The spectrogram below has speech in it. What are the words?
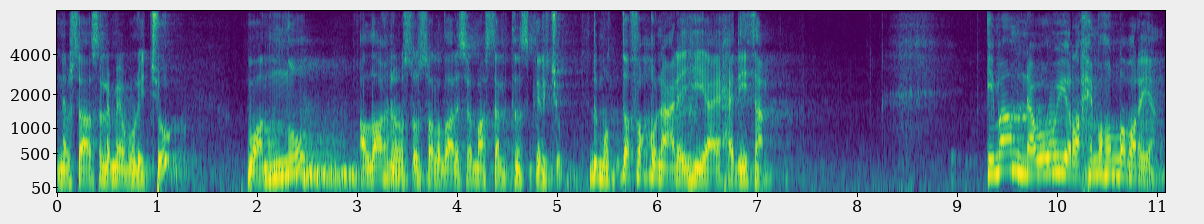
നബ്സാസ്ലമെ വിളിച്ചു. വന്നു. അള്ളാഹു റസൂൽ സല്ലല്ലാഹു അലൈഹി വസല്ലം ആ സ്ഥലത്ത് നിസ്കരിച്ചു. ഇത് മുത്തഫഖുൻ അലഹിയായ ഹദീസാണ്. ഇമാം നവവി റഹിമഹുല്ല പറയാണ്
